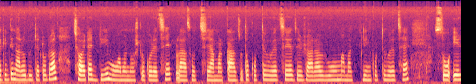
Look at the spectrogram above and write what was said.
আগের দিন আরও দুইটা টোটাল ছয়টা ডিম ও আমার নষ্ট করেছে। প্লাস হচ্ছে আমার কাজও তো করতে হয়েছে, যে সারা রুম আমার ক্লিন করতে হয়েছে। সো এর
